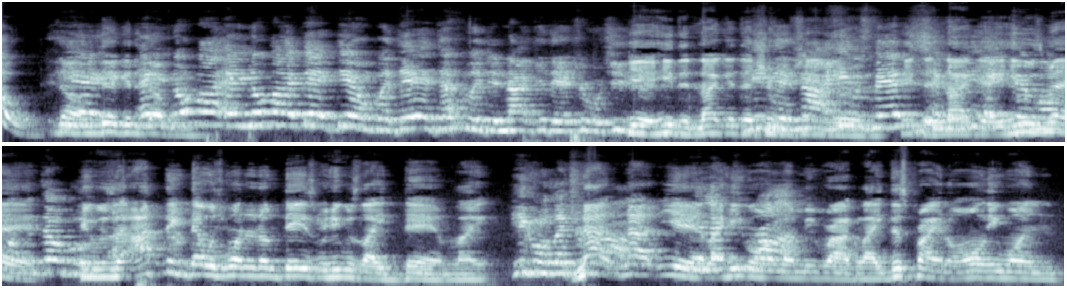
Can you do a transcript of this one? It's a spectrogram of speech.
no no Yeah, he did get a ain't double. Nobody, ain't nobody back down, but Dad definitely did not get that triple cheese. Yeah, he did not get that He triple did not. He was mad He did shit not when he get. He was mad. double. He was. Like, I think that was one of them days where he was like, "Damn, like He gonna let you not rock. not yeah, He like he gonna rock. let me rock. Like this probably the only one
